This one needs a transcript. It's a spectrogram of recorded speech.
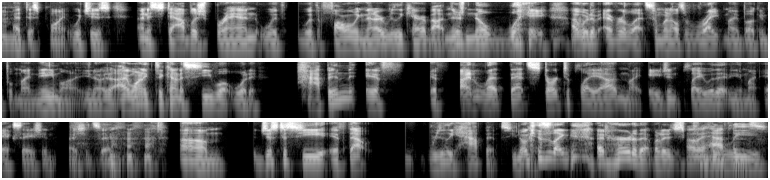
Mhm. at this point which is an established brand with with a following that I really care about and there's no way I would have ever let someone else write my book and put my name on it you know I wanted to kind of see what would happen if if I let that start to play out and my agent play with it you know my ex agent I should say um just to see if that really happens you know because like I'd heard of that but I just oh, couldn't believe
